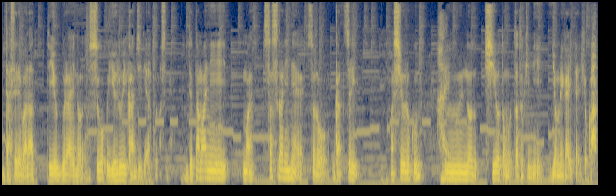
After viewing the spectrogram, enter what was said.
出せればなっていうぐらいのすごく緩い感じでやってますね。で、たまに、まあ、さすがにね、その、がっつり、まあ、収録のしようと思った時に嫁がいたりとか、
